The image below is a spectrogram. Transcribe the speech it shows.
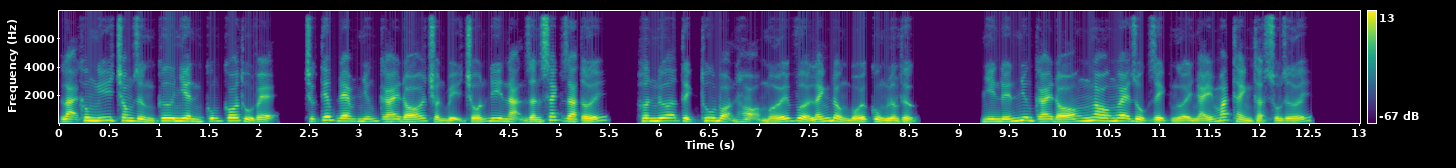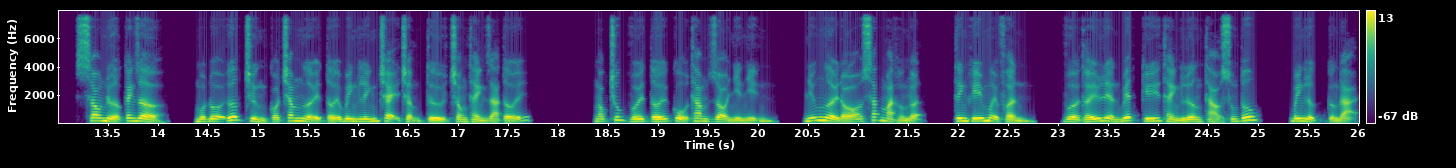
Lại không nghĩ trong rừng cư nhiên cũng có thủ vệ, trực tiếp đem những cái đó chuẩn bị trốn đi nạn dân sách ra tới, hơn nữa tịch thu bọn họ mới vừa lãnh đồng bối cùng lương thực. Nhìn đến những cái đó ngao ngoe dục dịch người nháy mắt thành thật xuống dưới. Sau nửa canh giờ, một đội ước chừng có trăm người tới binh lính chạy chậm từ trong thành ra tới. Ngọc Trúc với tới cổ thăm dò nhìn nhìn, những người đó sắc mặt hồng nhuận, tinh khí mười phần, vừa thấy liền biết ký thành lương thảo sung túc, binh lực cường đại.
